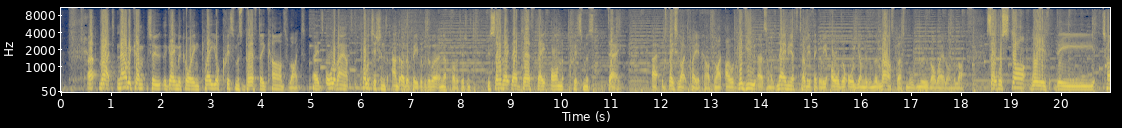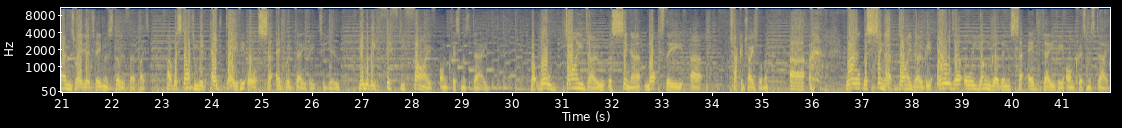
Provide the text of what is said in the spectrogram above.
Uh, right, now we come to the game we're calling Play Your Christmas Birthday Cards Right. Uh, it's all about politicians and other people, because there weren't enough politicians, who celebrate their birthday on Christmas Day. Uh, it's basically like Play Your Cards Right. I will give you uh, someone's name, and you have to tell me if they're going to be older or younger than the last person. We'll move our way along the line. So we'll start with the Times radio team, who's still in third place. Uh, we're starting with Ed Davey, or Sir Edward Davey to you. He will be 55 on Christmas Day. But will Dido, the singer, not the uh, Chuck and Chase woman, uh, will the singer Dido be older or younger than Sir Ed Davey on Christmas Day?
